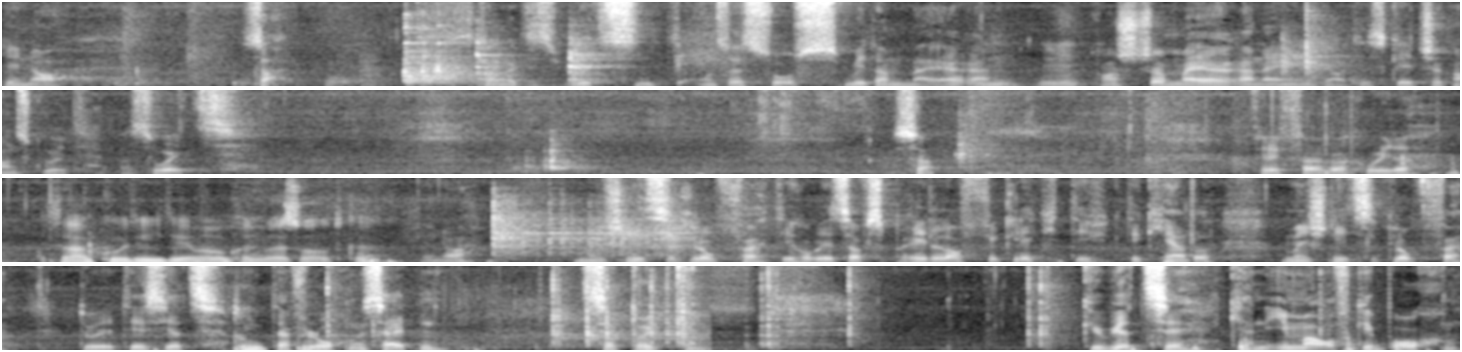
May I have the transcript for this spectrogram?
Genau. So, jetzt haben wir das Würzen unserer Sauce mit einem Meieran. Mhm. Kannst du schon Meieran rein, das geht schon ganz gut. Ein Salz. So. Pfeffer, Wacholder. Das ist auch eine gute Idee, wenn man kein Wasser hat, gell? Genau. Und meinen Schnitzelklopfer, die habe ich jetzt aufs Bredel aufgelegt, die, die Kernel. Und meinen Schnitzelklopfer tue ich das jetzt mit der flachen Seite zerdrücken. Gewürze werden immer aufgebrochen.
